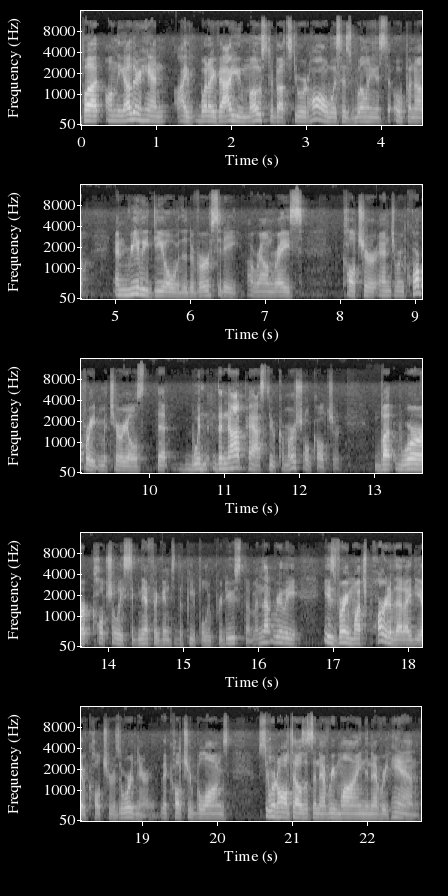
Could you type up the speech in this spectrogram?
But on the other hand, I, what I value most about Stuart Hall was his willingness to open up and really deal with the diversity around race culture and to incorporate materials that would did not pass through commercial culture, but were culturally significant to the people who produced them. And that really is very much part of that idea of culture is ordinary. That culture belongs, Stuart Hall tells us, in every mind and every hand.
